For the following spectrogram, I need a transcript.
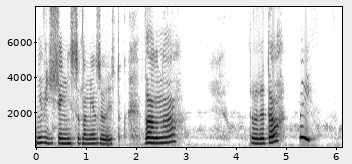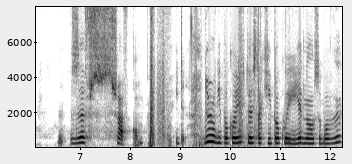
Nie widzicie nic, co tam jest, jest tak. Wanna, toaleta, no i ze szafką. I drugi pokoik to jest taki pokój jednoosobowy.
